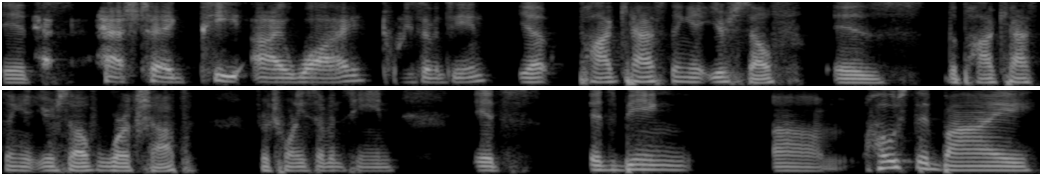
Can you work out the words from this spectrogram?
It's hashtag PIY 2017. Yep. Podcasting it yourself is the podcasting it yourself workshop for 2017. It's it's being um, hosted by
